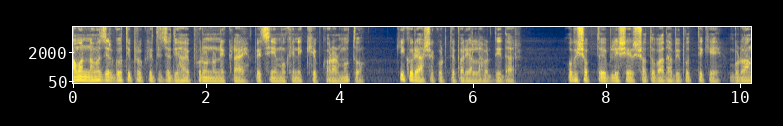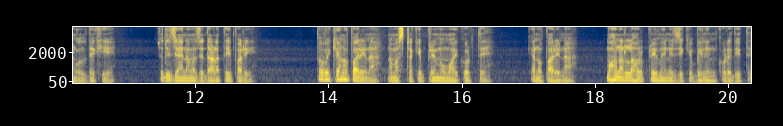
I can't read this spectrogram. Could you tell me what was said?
আমার নামাজের গতি প্রকৃতি যদি হয় পুরনো নেকড়ায় পেছিয়ে মুখে নিক্ষেপ করার মতো, কি করে আশা করতে পারি আল্লাহর দিদার? অভিশপ্ত ইবলিশের শত বাধা বিপত্তিকে বড় আঙুল দেখিয়ে যদি যায় নামাজে দাঁড়াতেই পারি, তবে কেন পারি না নামাজটাকে প্রেমময় করতে? কেন পারি না মহান আল্লাহর প্রেমে নিজেকে বিলীন করে দিতে?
